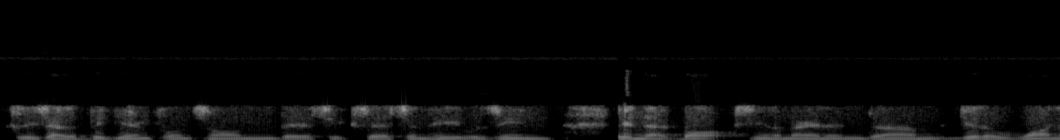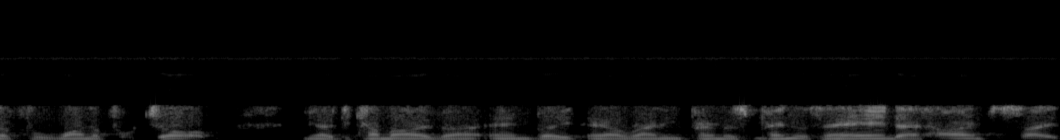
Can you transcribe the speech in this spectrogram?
because he's had a big influence on their success, and he was in in that box, you know, man, and um, did a wonderful, wonderful job, you know, to come over and beat our reigning premiers Penrith and at home to say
